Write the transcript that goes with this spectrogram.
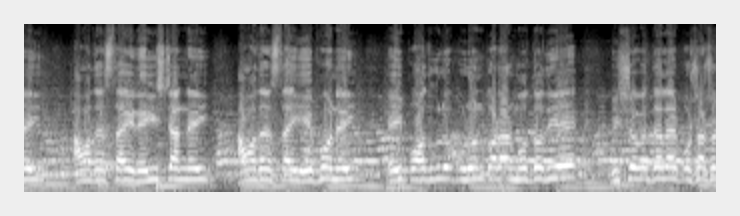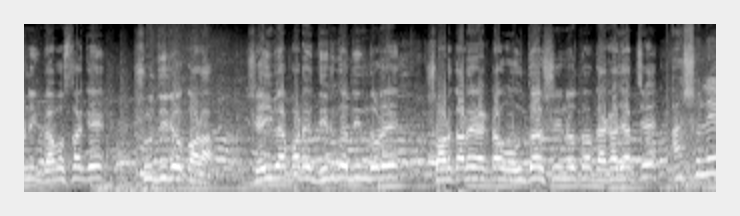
নেই আমাদের স্থায়ী রেজিস্টার নেই আমাদের স্থায়ী এফও নেই। এই পদগুলো পূরণ করার মধ্য দিয়ে বিশ্ববিদ্যালয়ের প্রশাসনিক ব্যবস্থাকে সুদৃঢ় করা। সেই ব্যাপারে দীর্ঘদিন ধরে সরকারের একটা উদাসীনতা দেখা যাচ্ছে। আসলে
